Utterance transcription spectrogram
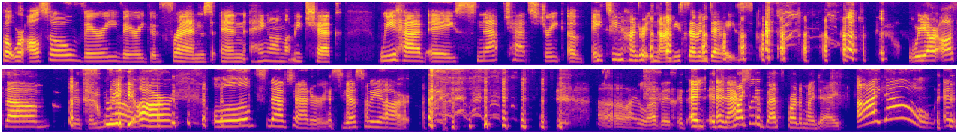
but we're also very, very good friends. And hang on, let me check. We have a Snapchat streak of 1,897 days. We are awesome. Just so you We know. are old Snapchatters. Yes, we are. Oh, I love it. It's, And- it's and like the best part of my day. I know. And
